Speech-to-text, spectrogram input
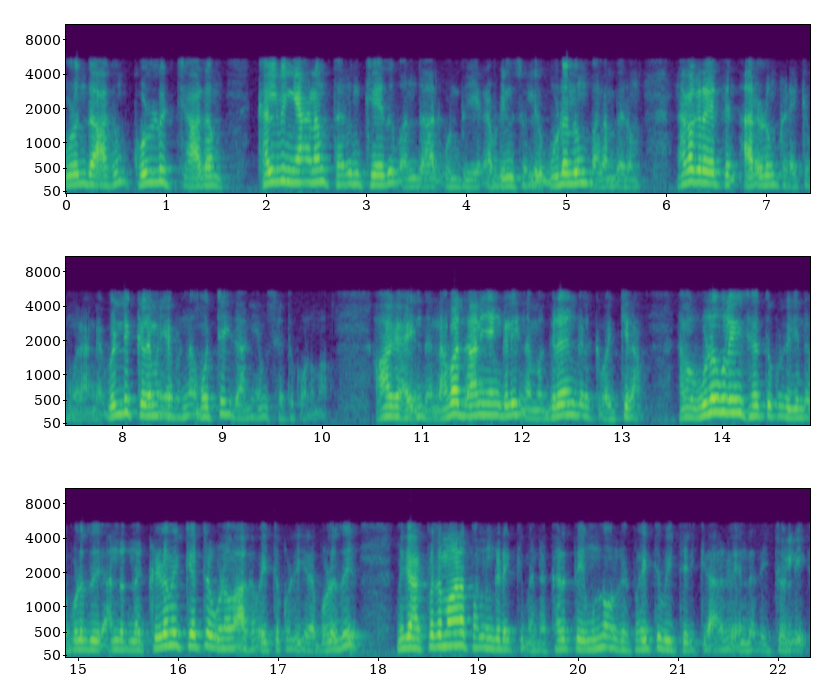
உளுந்தாகும் கொள்ளு சாதம். கல்வி ஞானம் தரும் கேது வந்தால் உண்பீர் அப்படின்னு சொல்லி உடலும் பலம் பெறும். நவகிரகத்தின் அருளும் கிடைக்குங்கிறாங்க வெள்ளிக்கிழமை அப்படின்னா மொச்சை தானியம் சேர்த்துக்கணுமா? ஆக இந்த நவதானியங்களை நம்ம கிரகங்களுக்கு வைக்கிறோம் நம்ம உணவுலையும் சேர்த்துக் கொள்கின்ற பொழுது அந்தந்த கிழமைக்கேற்ற உணவாக வைத்துக் கொள்கிற பொழுது மிக அற்புதமான பலன் கிடைக்கும் என்ற கருத்தை முன்னோர்கள் பயித்து வைத்திருக்கிறார்கள் என்பதை சொல்லி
